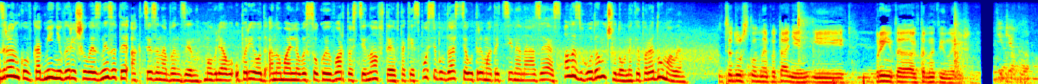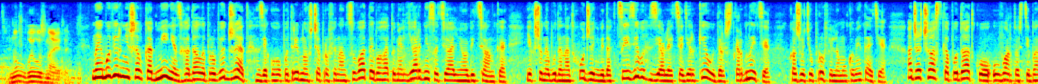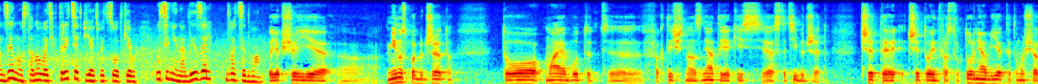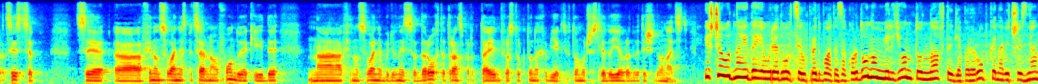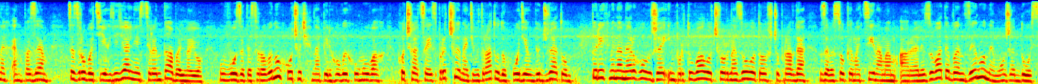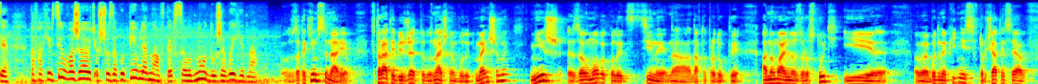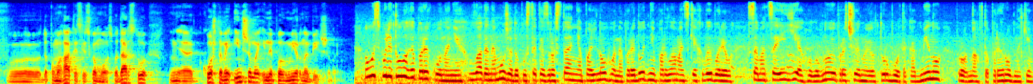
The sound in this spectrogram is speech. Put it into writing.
Зранку в Кабміні вирішили знизити акцизи на бензин. Мовляв, у період аномально високої вартості нафти в такий спосіб вдасться утримати ціни на АЗС. Але згодом чиновники передумали. Це дуже складне питання і прийнято альтернативне рішення. Ну, ви узнаєте. Найімовірніше в Кабміні згадали про бюджет, з якого потрібно ще профінансувати багатомільярдні соціальні обіцянки. Якщо не буде надходжень від акцизів, з'являться дірки у держскарбниці, кажуть у профільному комітеті. Адже частка податку у вартості бензину становить 35%, у ціні на дизель 22%. Якщо є е, мінус по бюджету, то має бути е, фактично зняти якісь е, статті бюджету, чи, те, чи то інфраструктурні об'єкти, тому що акциз це, це е, фінансування спеціального фонду, який йде на фінансування будівництва дорог та транспорту та інфраструктурних об'єктів, в тому числі до Євро 2012. І ще одна ідея урядовців придбати за кордоном мільйон тонн нафти для переробки на вітчизняних НПЗ. Це зробить їх діяльність рентабельною. Ввозити сировину хочуть на пільгових умовах, хоча це і спричинить втрату доходів бюджету. Торік Міненерго вже імпортувало чорне золото, щоправда, за високими цінами, а реалізувати бензину не може досі. Та фахівці вважають, що закупівля нафти все одно дуже вигідна. За таким сценарієм втрати бюджету значно будуть меншими, ніж за умови, коли ціни на нафтопродукти аномально зростуть і е, буде необхідність втручатися в допомагати сільському господарству е, коштами іншими і непомірно більшими. А ось політологи переконані, влада не може допустити зростання пального напередодні парламентських виборів. Саме це і є головною причиною турботи Кабміну про нафтопереробників.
